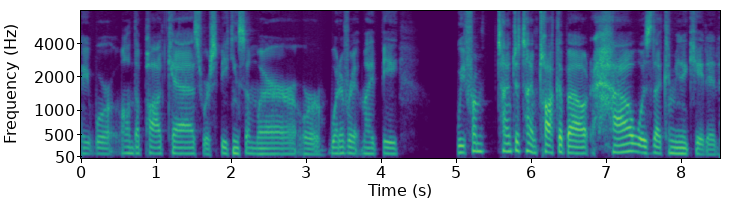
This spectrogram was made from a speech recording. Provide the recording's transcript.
we're on the podcast, we're speaking somewhere, or whatever it might be, we from time to time talk about how was that communicated?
